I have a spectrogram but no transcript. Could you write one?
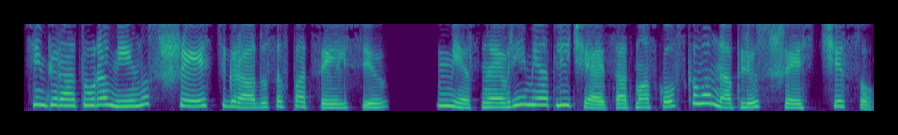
Температура минус 6 градусов по Цельсию. Местное время отличается от московского на плюс 6 часов.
